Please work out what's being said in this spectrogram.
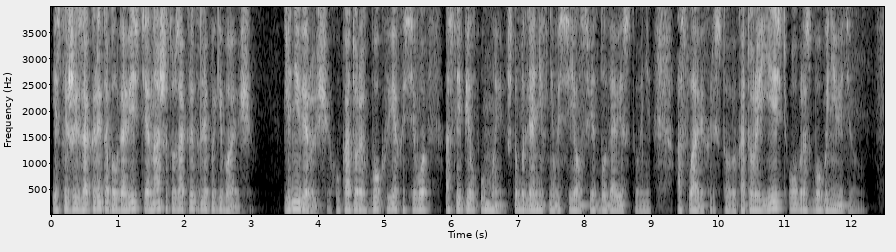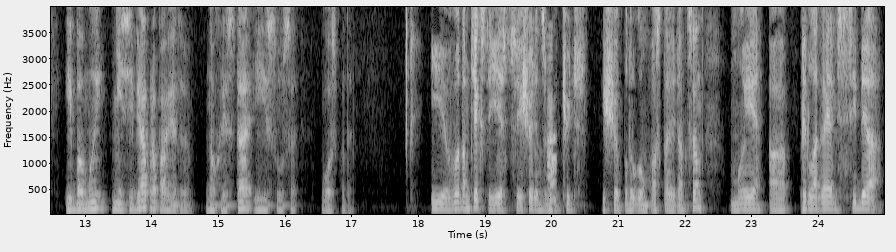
Если же и закрыто благовестие наше, то закрыто для погибающих, для неверующих, у которых Бог века сего ослепил умы, чтобы для них не воссиял свет благовествования о славе Христовой, который есть образ Бога невидимого. Ибо мы не себя проповедуем, но Христа и Иисуса Господа. И в этом тексте есть еще один чуть еще по-другому поставить акцент. Мы э, предлагаем себя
